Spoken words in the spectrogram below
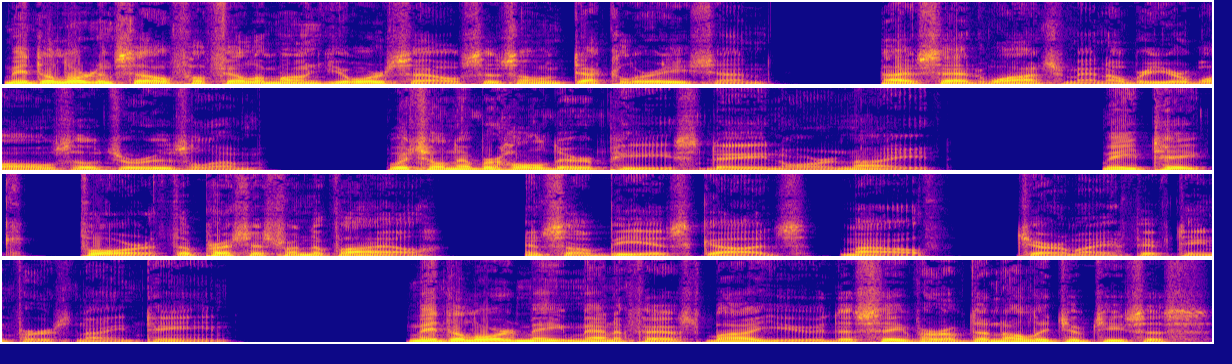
May the Lord himself fulfill among yourselves his own declaration. I have set watchmen over your walls, O Jerusalem, which shall never hold their peace day nor night. May take forth the precious from the vile, and so be as God's mouth. Jeremiah 15, verse 19. May the Lord make manifest by you the savor of the knowledge of Jesus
